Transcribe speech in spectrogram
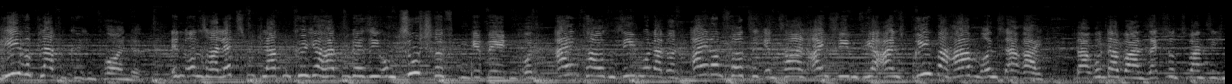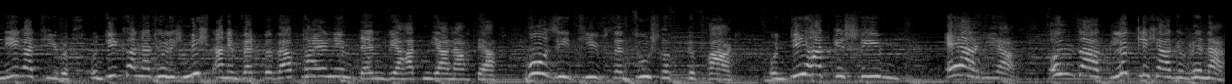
Liebe Plattenküchenfreunde, in unserer letzten Plattenküche hatten wir Sie um Zuschriften gebeten und 1741 in Zahlen 1741 Briefe haben uns erreicht. Darunter waren 26 negative und die können natürlich nicht an dem Wettbewerb teilnehmen, denn wir hatten ja nach der positivsten Zuschrift gefragt. Und die hat geschrieben, er hier, unser glücklicher Gewinner.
